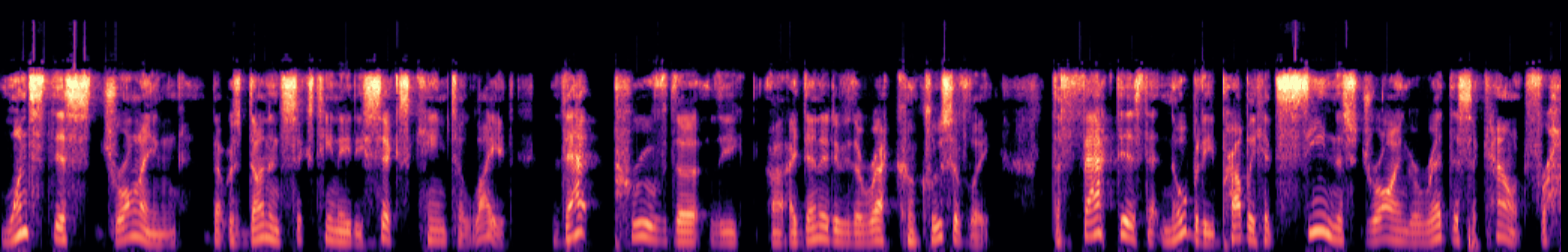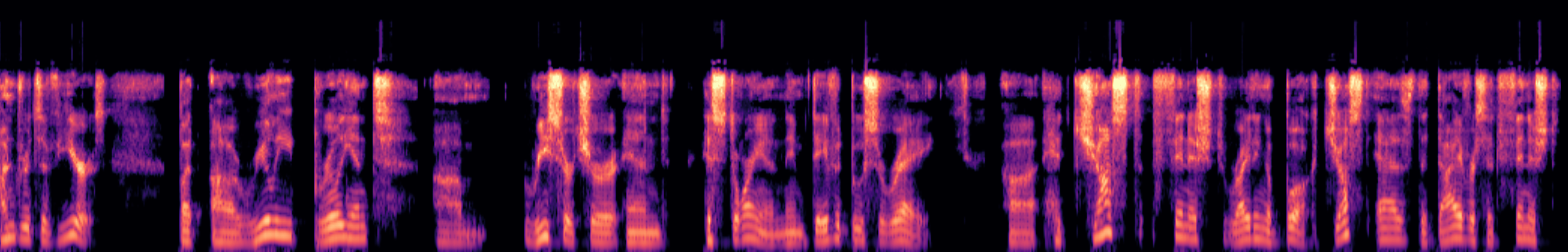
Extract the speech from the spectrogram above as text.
once this drawing that was done in 1686 came to light, that proved the the uh, identity of the wreck conclusively. The fact is that nobody probably had seen this drawing or read this account for hundreds of years, but a really brilliant um, researcher and historian named David Buisseret uh, had just finished writing a book, just as the divers had finished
